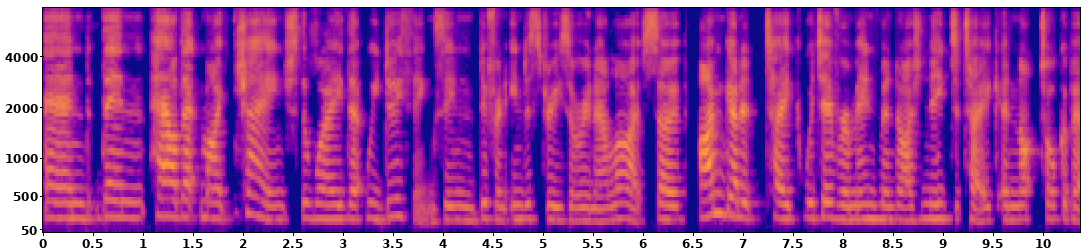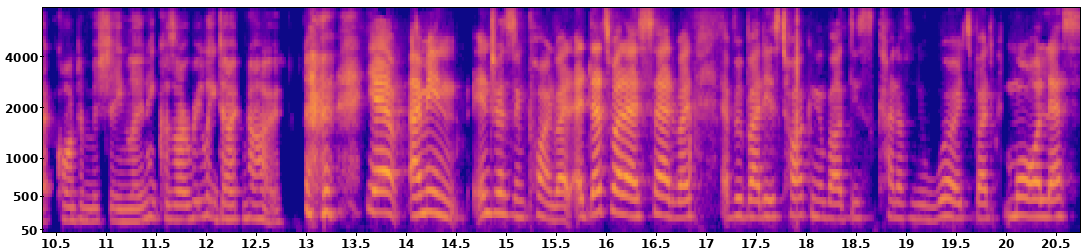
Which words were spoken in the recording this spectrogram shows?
and then how that might change the way that we do things in different industries or in our lives. So I'm going to take whichever amendment I need to take and not talk about quantum machine learning because I really don't know. yeah, I mean, interesting point, right? Uh, that's what I said, right? Everybody is talking about these kind of new words, but more or less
